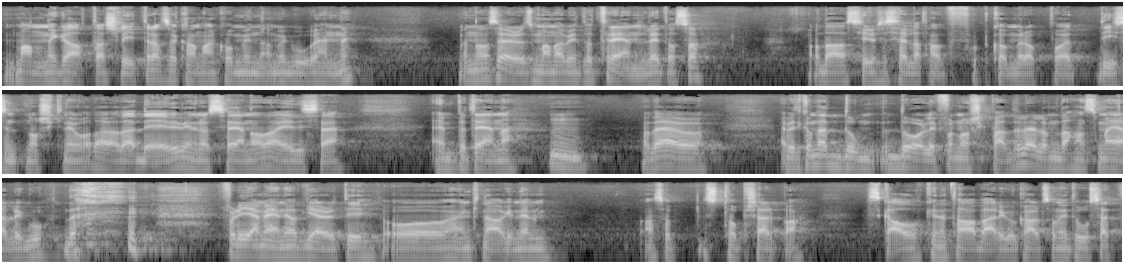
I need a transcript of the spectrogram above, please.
mannen i gata sliter, så så kan han komme unna med gode hender. Men nå ser det ut som han har begynt å trene litt også. Og da sier det seg selv at han fort kommer opp på et decent norsk nivå. Da. Og det er det vi begynner å se nå da, i disse MPT-ene. Og det er jo Jeg vet ikke om det er dum, dårlig for norsk padel, eller om det er han som er jævlig god. Det, fordi jeg mener jo at Gareth og en Knagenhjelm, altså toppskjerpa, skal kunne ta Berg og Karlsson i to sett.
